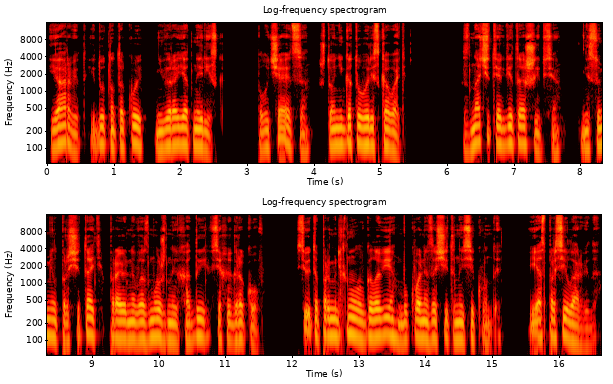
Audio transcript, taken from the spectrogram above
и Арвид идут на такой невероятный риск. Получается, что они готовы рисковать. Значит, я где-то ошибся. Не сумел просчитать правильно возможные ходы всех игроков. Все это промелькнуло в голове буквально за считанные секунды. И я спросил Арвида.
